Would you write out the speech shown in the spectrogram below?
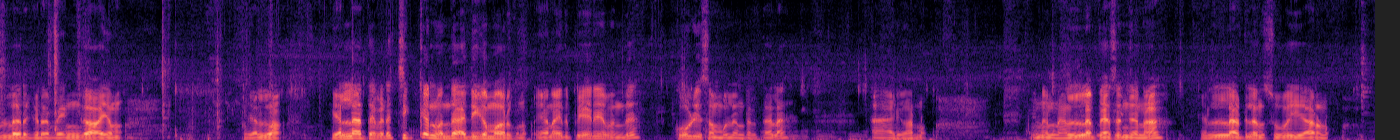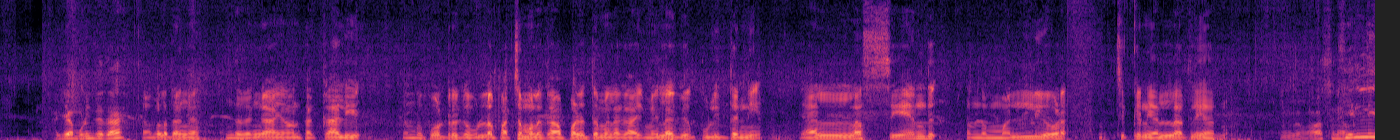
உள்ளே இருக்கிற வெங்காயம் எல்லாம். எல்லாத்த விட சிக்கன் வந்து அதிகமாக இருக்கணும். ஏன்னா இது பேரே வந்து கோழி சம்பல்ன்றதால அப்படி வரணும். இன்னும் நல்லா பிசைஞ்சேன்னா எல்லாத்துலேயும் அந்த சுவை ஏறணும். ஐயா முடிந்ததா அவ்வளோதாங்க இந்த வெங்காயம் தக்காளி நம்ம போட்டிருக்க உள்ள பச்சை மிளகாய் பழுத்த மிளகாய் மிளகு புளித்தண்ணி எல்லாம் சேர்ந்து அந்த மல்லியோட சிக்கன் எல்லாத்துலேயும் ஏறணும். வாசனை சில்லி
